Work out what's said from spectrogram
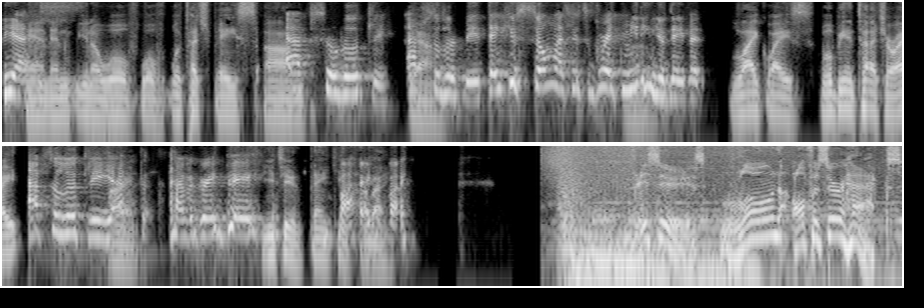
yes and then you know we'll we'll we'll touch base um, absolutely absolutely. Yeah. thank you so much. It's great meeting you david. Likewise. We'll be in touch all right? Absolutely yeah right. have a great day. You too. Thank you. Bye bye, bye. This is Loan Officer Hacks,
